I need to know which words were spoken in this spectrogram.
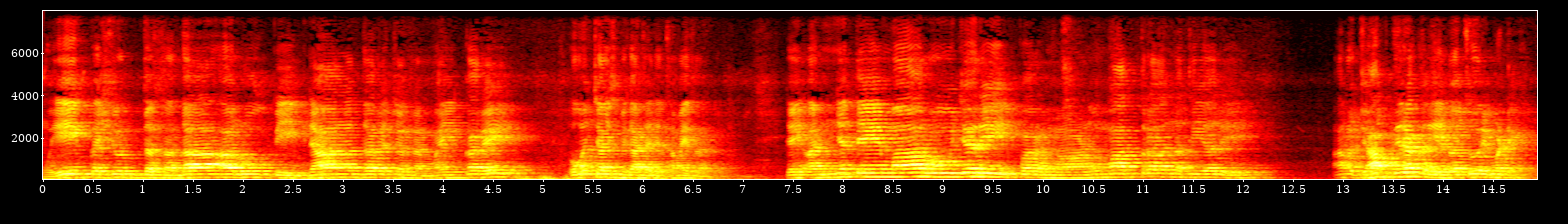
હું એક શુદ્ધ સદા અરૂપી જ્ઞાન દર્શનમય કરે. ઓગણચાલીસમી ગાથા છે સમયસર. કઈ અન્ય તે મારું જરી પરમાણુ માત્ર નથી અરે. આનો જાપ કર્યા કરીએ તો ચોરી મટે.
